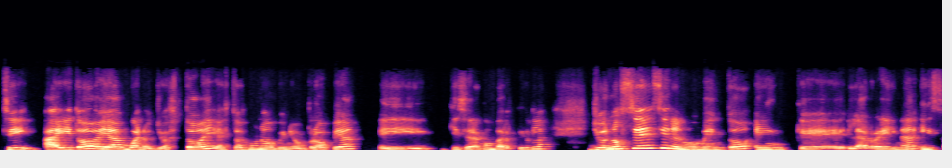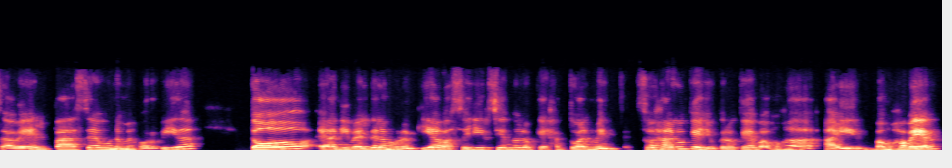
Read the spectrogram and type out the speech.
Sí, ahí todavía, bueno, yo estoy, esto es una opinión propia y quisiera compartirla. Yo no sé si en el momento en que la reina Isabel pase a una mejor vida, todo a nivel de la monarquía va a seguir siendo lo que es actualmente. Eso es algo que yo creo que vamos a, ir, vamos a ver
